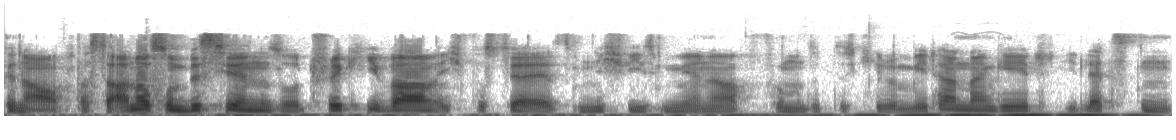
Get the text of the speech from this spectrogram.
Genau, was da auch noch so ein bisschen so tricky war, ich wusste ja jetzt nicht, wie es mir nach 75 Kilometern dann geht. Die letzten,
